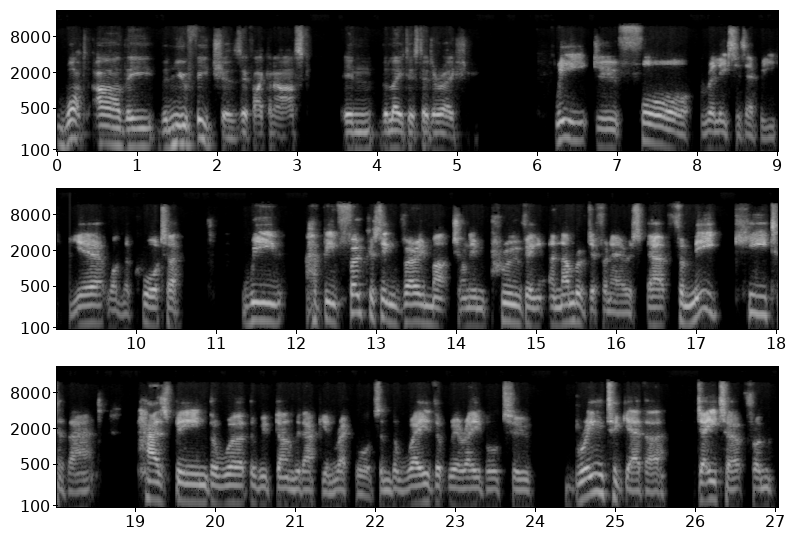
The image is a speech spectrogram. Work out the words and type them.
what are the, the new features, if I can ask, in the latest iteration? We do four releases every year, one a quarter. We have been focusing very much on improving a number of different areas. Uh, for me, key to that has been the work that we've done with Appian Records and the way that we're able to bring together data from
